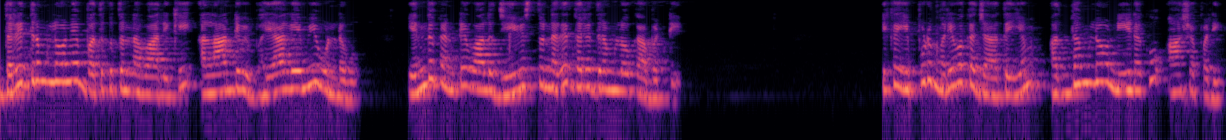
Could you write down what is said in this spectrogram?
దరిద్రంలోనే బతుకుతున్న వారికి అలాంటివి భయాలేమీ ఉండవు. ఎందుకంటే వాళ్ళు జీవిస్తున్నదే దరిద్రంలో కాబట్టి. ఇక ఇప్పుడు మరి ఒక జాతీయం అద్దంలో నీడకు ఆశపడి.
